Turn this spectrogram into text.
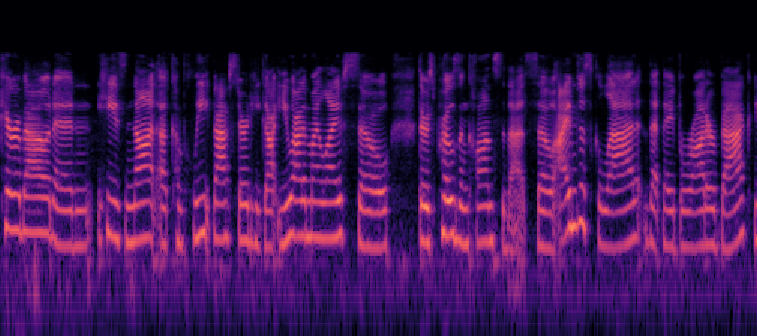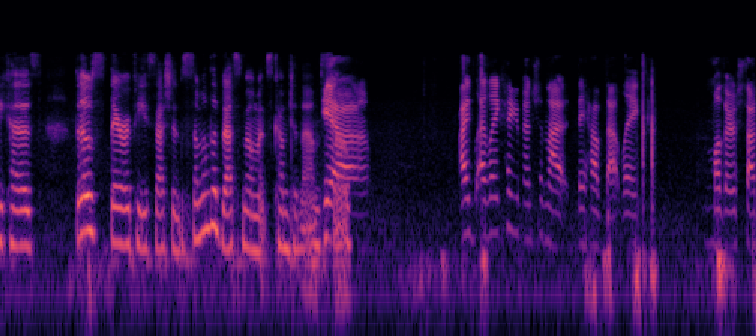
care about and he's not a complete bastard. He got you out of my life, so there's pros and cons to that. So I'm just glad that they brought her back because those therapy sessions, some of the best moments come to them. so- Yeah. I, I like how you mentioned that they have that like mother son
